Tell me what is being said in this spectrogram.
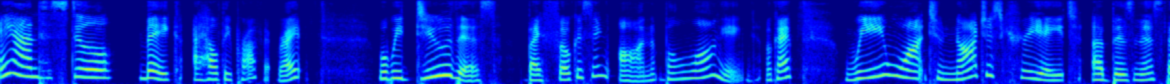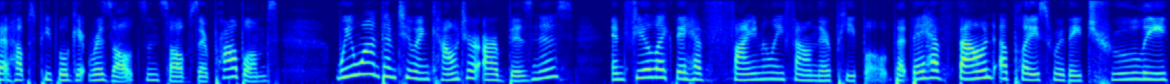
and still make a healthy profit, right? Well, we do this by focusing on belonging, okay? We want to not just create a business that helps people get results and solves their problems. We want them to encounter our business and feel like they have finally found their people, that they have found a place where they truly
